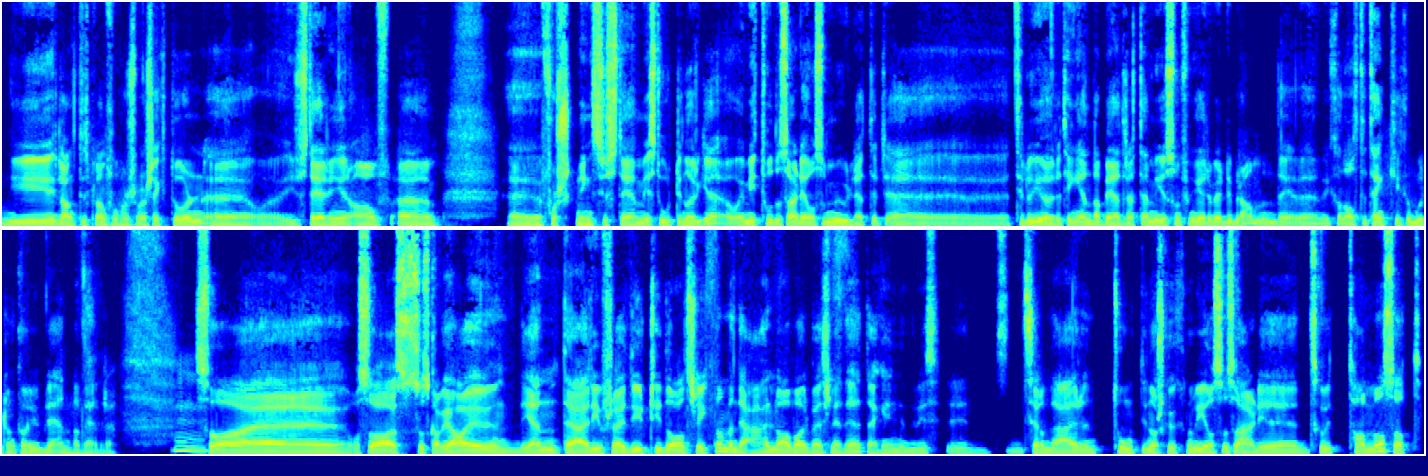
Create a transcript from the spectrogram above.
ny langtidsplan for forsvarssektoren, eh, justeringer av eh, eh, forskningssystemet i stort i Norge. Og i mitt hode så er det også muligheter til å gjøre ting enda bedre. Det er mye som fungerer veldig bra, men det, vi kan alltid tenke hvordan kan vi bli enda bedre. Mm. Så, og så, så, skal vi ha igjen, Det er i og for seg dyrtid og alt slikt men det er lav arbeidsledighet. Er ikke, selv om det er tungt i norsk økonomi også, så det, skal vi ta med oss at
